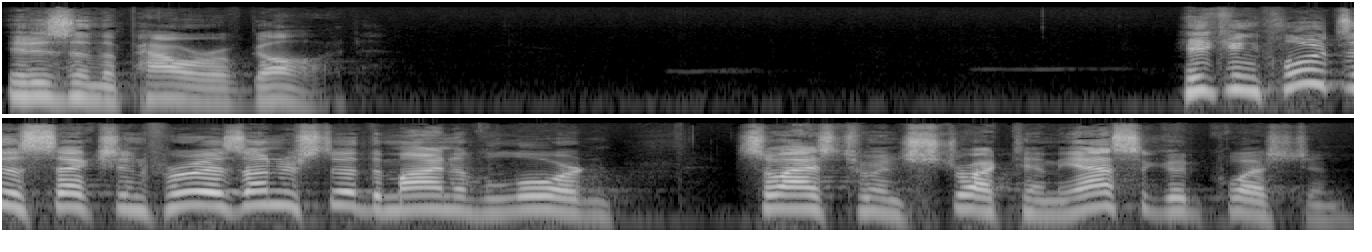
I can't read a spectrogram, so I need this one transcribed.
it is in the power of God. He concludes this section for who has understood the mind of the Lord so as to instruct him. He asks a good question.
